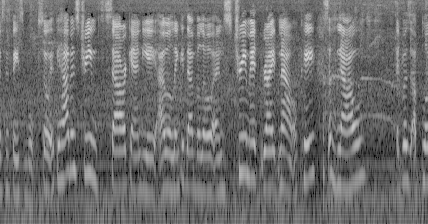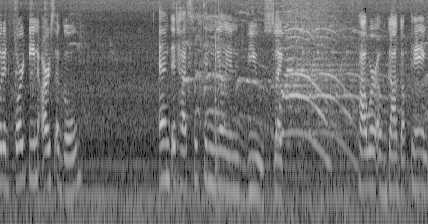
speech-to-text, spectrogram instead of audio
siya sa Facebook. So, if you haven't streamed Sour Candy, I will link it down below and stream it right now, okay? As of now, it was uploaded 14 hours ago. And it has 15 million views. Like, Power of Gaga Pink.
